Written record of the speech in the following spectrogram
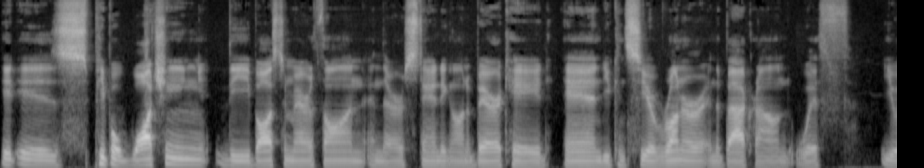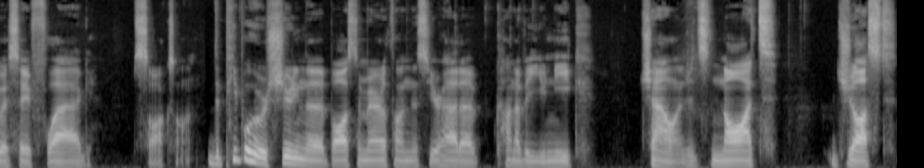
It is people watching the Boston Marathon and they're standing on a barricade and you can see a runner in the background with USA flag socks on. The people who are shooting the Boston Marathon this year had a kind of a unique challenge. It's not just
